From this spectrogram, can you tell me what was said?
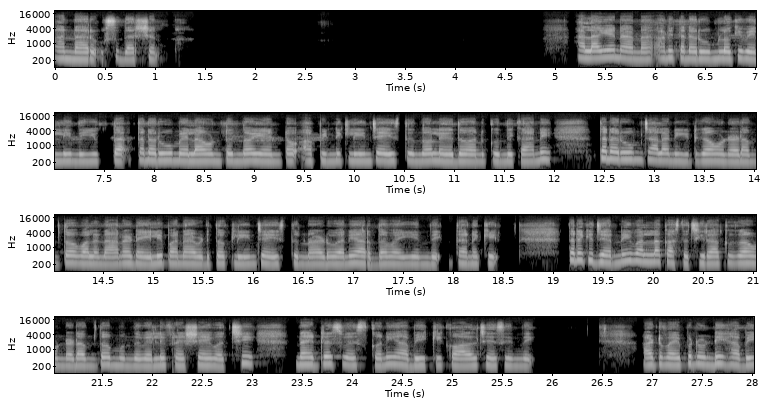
అన్నారు సుదర్శన్. అలాగే నాన్న అని తన రూమ్లోకి వెళ్ళింది యుక్త. తన రూమ్ ఎలా ఉంటుందో ఏంటో ఆ పిన్ని క్లీన్ చేయిస్తుందో లేదో అనుకుంది కానీ తన రూమ్ చాలా నీట్‌గా ఉండడంతో వాళ్ళ నాన్న డైలీ పనావిడతో క్లీన్ చేయిస్తున్నాడు అని అర్థమయ్యింది తనకి. తనకి జర్నీ వల్ల కాస్త చిరాకుగా ఉండడంతో ముందు వెళ్ళి ఫ్రెష్ అయి వచ్చి నైట్ డ్రెస్ వేసుకొని అభికి కాల్ చేసింది. అటువైపు నుండి అభి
